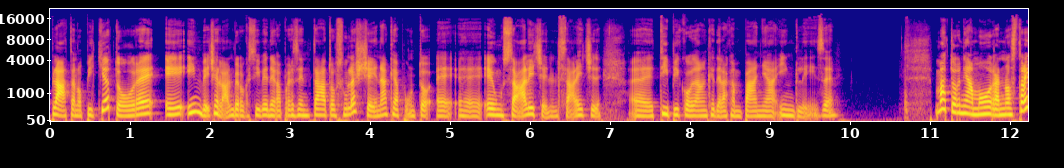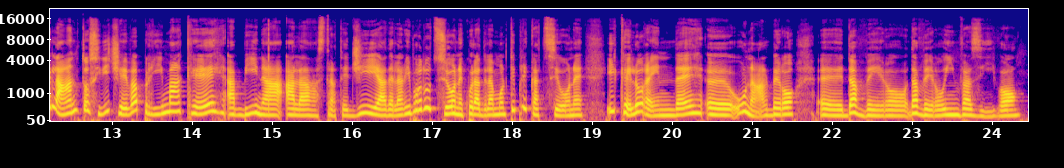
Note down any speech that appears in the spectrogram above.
platano picchiatore, e invece l'albero che si vede rappresentato sulla scena, che appunto è, è, è un salice, il salice eh, tipico anche della campagna inglese. Ma torniamo ora al nostro elanto, si diceva prima che abbina alla strategia della riproduzione quella della moltiplicazione, il che lo rende eh, un albero eh, davvero, davvero invasivo.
